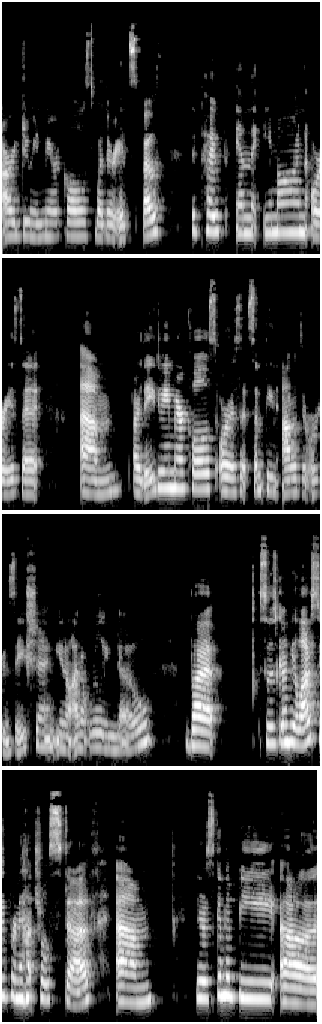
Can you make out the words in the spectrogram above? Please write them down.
are doing miracles, whether it's both the Pope and the Imam, or is it um, are they doing miracles, or is it something out of their organization? You know, I don't really know, but so there's going to be a lot of supernatural stuff. Um, there's going to be uh,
